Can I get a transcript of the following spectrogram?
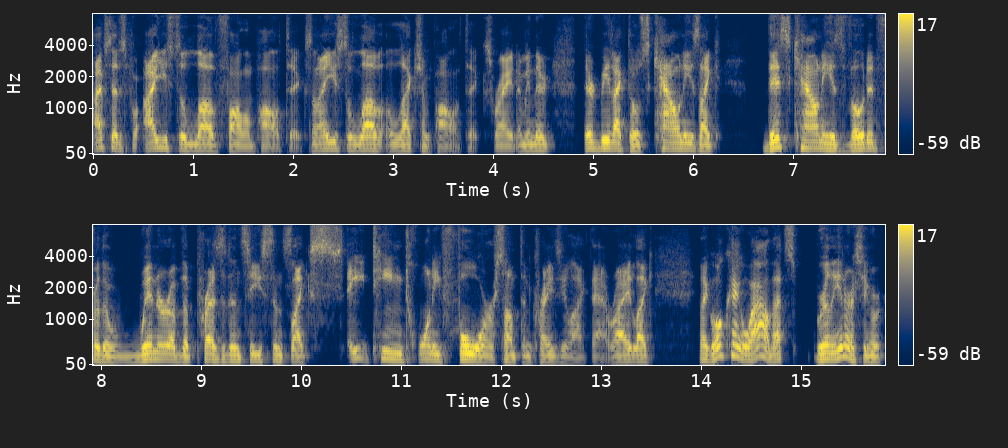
I've said this before. I used to love following politics, and I used to love election politics. Right? I mean, there there'd be like those counties, like this county has voted for the winner of the presidency since like 1824 or something crazy like that, right? Like, like okay, wow, that's really interesting. Or,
